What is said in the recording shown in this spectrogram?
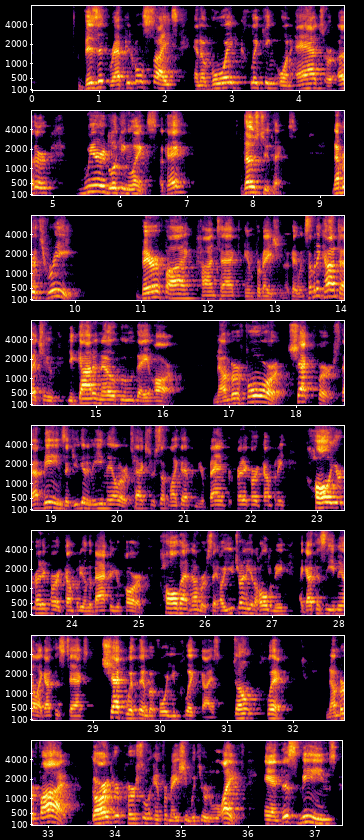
visit reputable sites and avoid clicking on ads or other weird looking links. Okay. Those two things. Number three, verify contact information. Okay. When somebody contacts you, you got to know who they are. Number four, check first. That means if you get an email or a text or something like that from your bank or credit card company, call your credit card company on the back of your card. Call that number. Say, are you trying to get a hold of me? I got this email. I got this text. Check with them before you click, guys. Don't click. Number five, guard your personal information with your life. And this means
